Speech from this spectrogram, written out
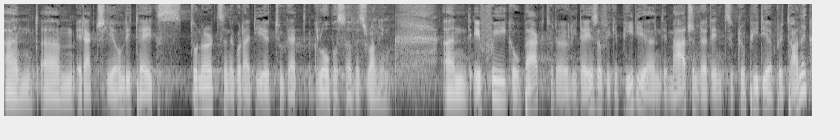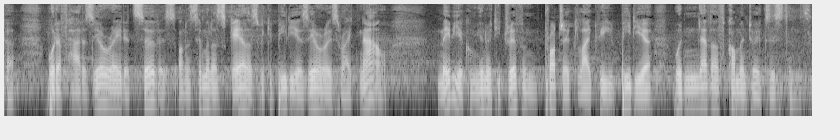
And um, it actually only takes two nerds and a good idea to get a global service running. And if we go back to the early days of Wikipedia and imagine that Encyclopedia Britannica would have had a zero rated service on a similar scale as Wikipedia Zero is right now, maybe a community driven project like Wikipedia would never have come into existence.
